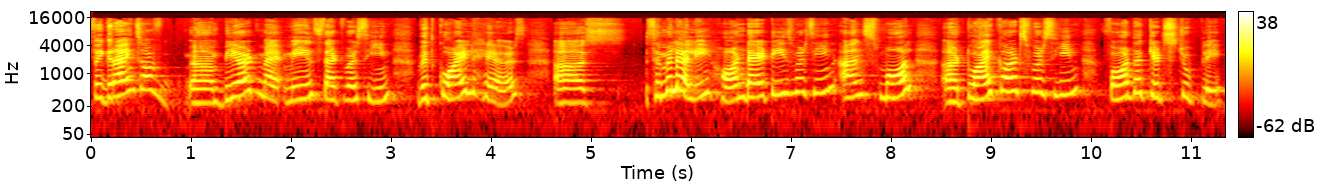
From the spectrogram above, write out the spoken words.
figurines of uh, beard ma males that were seen with coiled hairs. Uh, Similarly, horn deities were seen and small uh, toy carts were seen for the kids to play.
